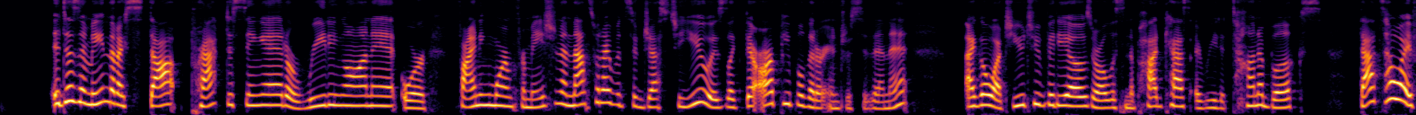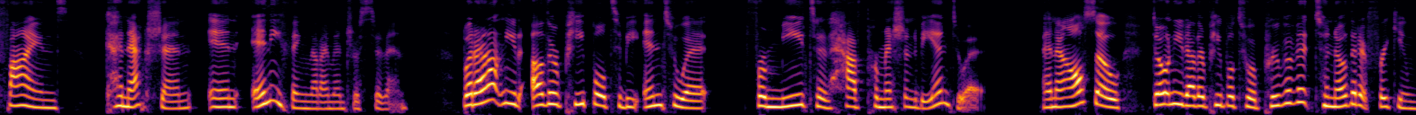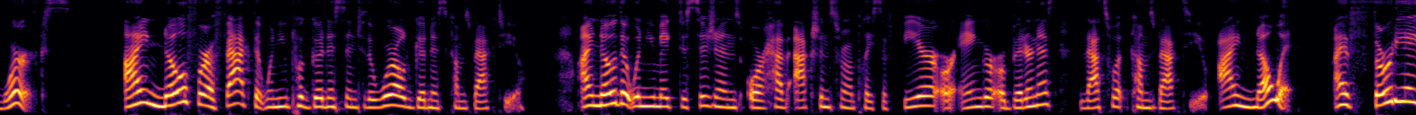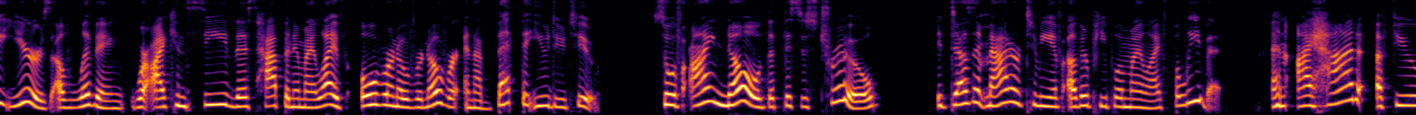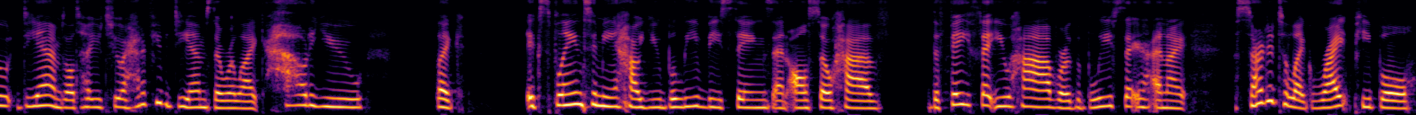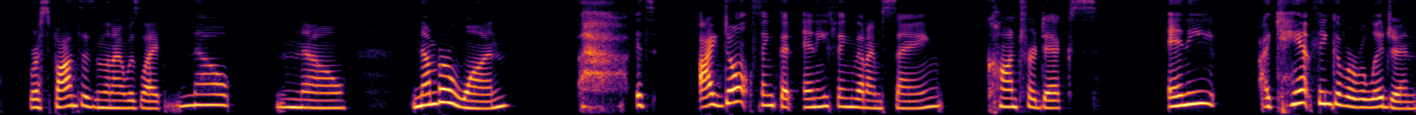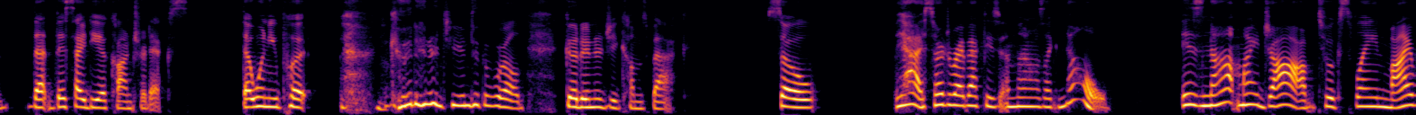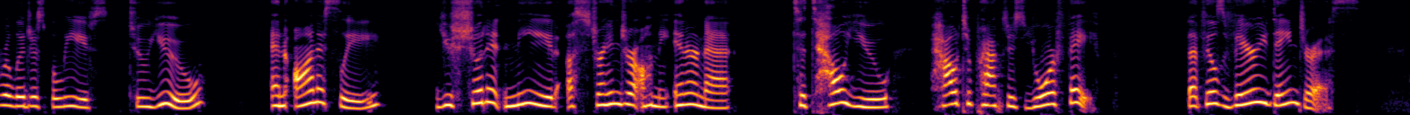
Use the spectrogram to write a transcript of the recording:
It doesn't mean that I stop practicing it or reading on it or finding more information. And that's what I would suggest to you is like, there are people that are interested in it. I go watch YouTube videos or I'll listen to podcasts. I read a ton of books. That's how I find connection in anything that I'm interested in but I don't need other people to be into it for me to have permission to be into it. And I also don't need other people to approve of it to know that it freaking works. I know for a fact that when you put goodness into the world, goodness comes back to you. I know that when you make decisions or have actions from a place of fear or anger or bitterness, that's what comes back to you. I know it. I have 38 years of living where I can see this happen in my life over and over and over. And I bet that you do too. So if I know that this is true, it doesn't matter to me if other people in my life believe it. And I had a few DMs, I'll tell you too. I had a few DMs that were like, How do you like explain to me how you believe these things and also have the faith that you have or the beliefs that you're and I started to like write people responses and then I was like, no, no. Number one, it's I don't think that anything that I'm saying contradicts any. I can't think of a religion that this idea contradicts. That when you put good energy into the world, good energy comes back. So, yeah, I started to write back these, and then I was like, no, it is not my job to explain my religious beliefs to you. And honestly, you shouldn't need a stranger on the internet to tell you how to practice your faith. That feels very dangerous.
